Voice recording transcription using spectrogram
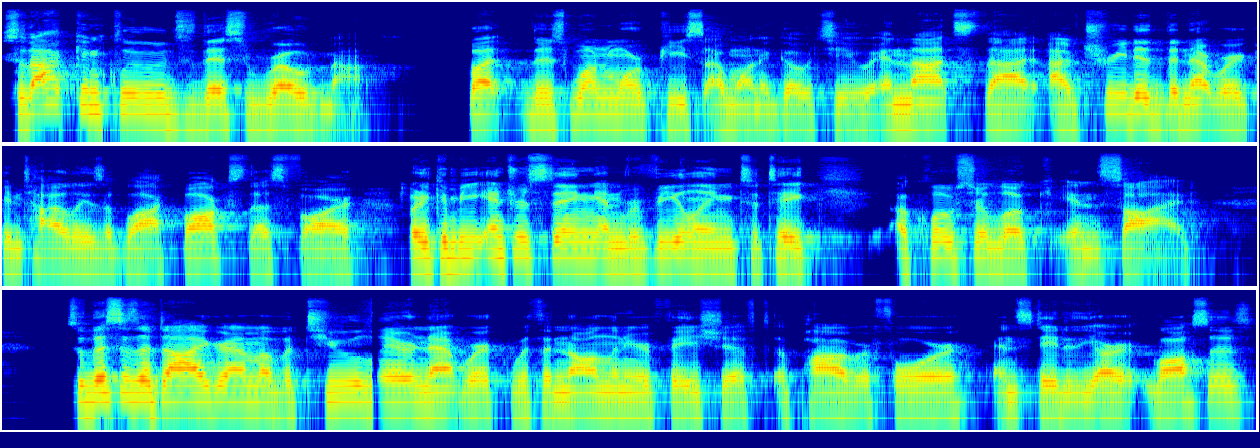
So that concludes this roadmap. But there's one more piece I want to go to, and that's that I've treated the network entirely as a black box thus far, but it can be interesting and revealing to take a closer look inside. So this is a diagram of a two-layer network with a nonlinear phase shift of pi over 4 and state-of-the-art losses.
